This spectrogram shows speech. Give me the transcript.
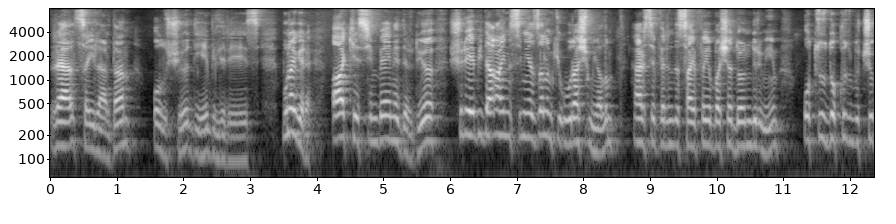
reel sayılardan oluşuyor diyebiliriz. Buna göre A kesim B nedir diyor. Şuraya bir daha aynısını yazalım ki uğraşmayalım. Her seferinde sayfayı başa döndürmeyeyim. 39.5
